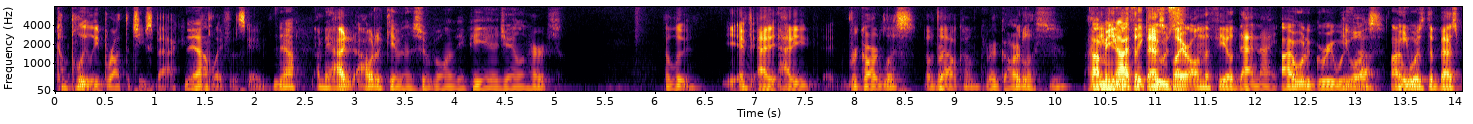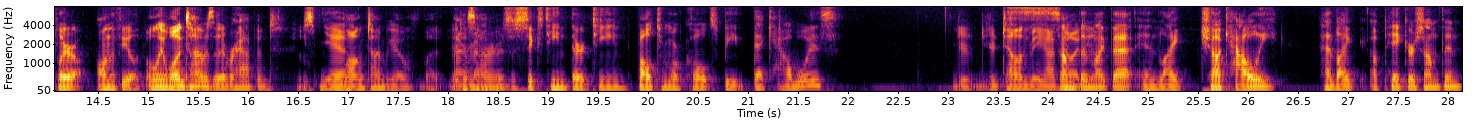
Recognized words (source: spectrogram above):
completely brought the Chiefs back. Yeah. to play for this game. Yeah. I mean, I, I would have given the Super Bowl MVP to Jalen Hurts, The lo- if I- had he, regardless of the Re- outcome, regardless. I mean, he was I the think he best was- player on the field that night. I would agree with He that. was. I he would. was the best player on the field. only one time has that ever happened. It was Yeah. a long time ago, but it I remember happened. it was a 16-13 Baltimore Colts beat the Cowboys. You're you're telling me I've something no idea. like that, and like Chuck Howley had like a pick or something,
